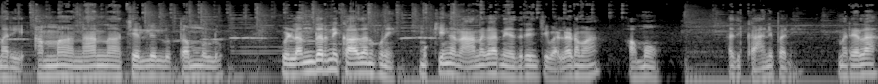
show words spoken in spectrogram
మరి అమ్మ నాన్న చెల్లెళ్ళు తమ్ముళ్ళు వీళ్ళందరినీ కాదనుకుని ముఖ్యంగా నాన్నగారిని ఎదిరించి వెళ్ళడమా? అమ్మో అది కాని పని. మరి ఎలా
